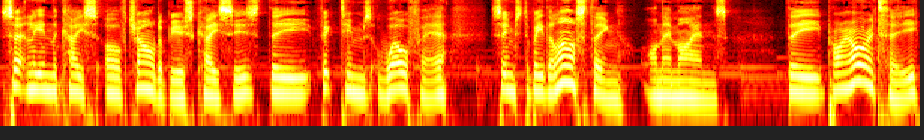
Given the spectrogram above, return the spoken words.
Certainly, in the case of child abuse cases, the victim's welfare seems to be the last thing on their minds. The priority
